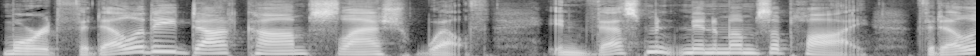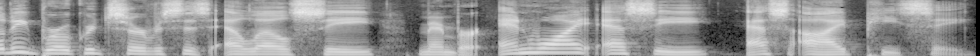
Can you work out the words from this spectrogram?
More at fidelity.com slash wealth. Investment minimums apply. Fidelity Brokerage Services LLC, member NYSE SIPC.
